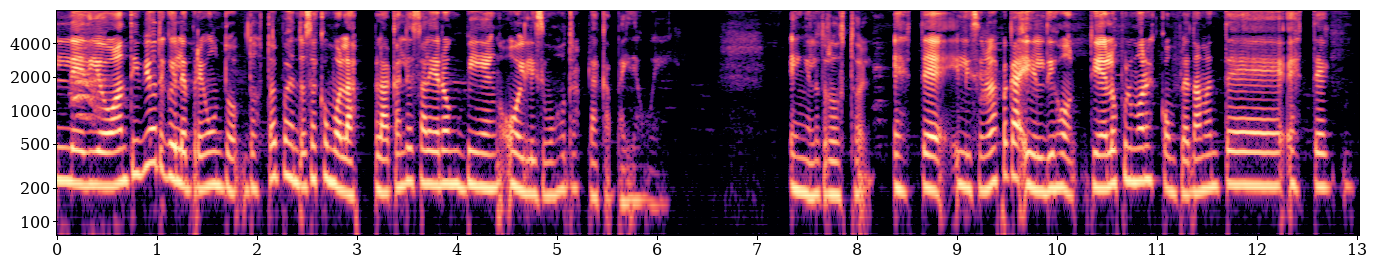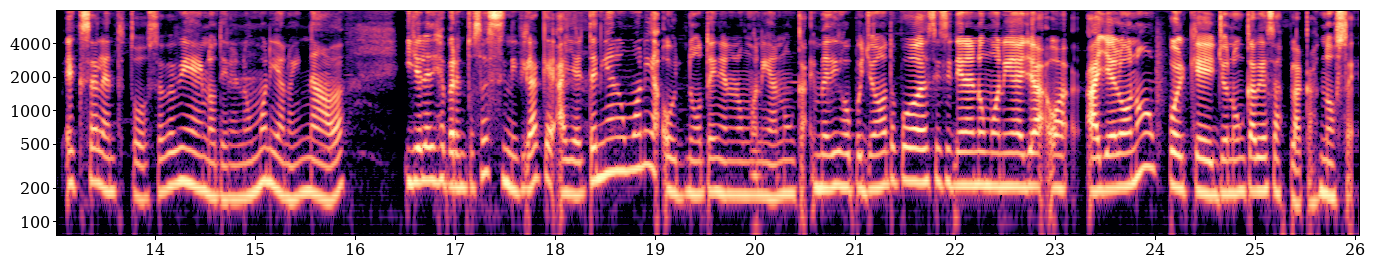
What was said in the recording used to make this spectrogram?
le dio antibiótico y le pregunto, doctor, pues entonces como las placas le salieron bien, hoy le hicimos otras placas, by the way, en el otro doctor. Este, y le hicieron las placas y él dijo, tiene los pulmones completamente este, excelentes, todo se ve bien, no tiene neumonía, no hay nada. Y yo le dije, pero entonces significa que ayer tenía neumonía o no tenía neumonía nunca. Y me dijo, pues yo no te puedo decir si tiene neumonía ya o ayer o no, porque yo nunca vi esas placas, no sé.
